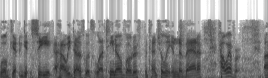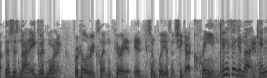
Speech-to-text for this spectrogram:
We'll get, get, see how he does with Latino voters potentially in Nevada. However, uh, this is not a good morning for Hillary Clinton. Period. It simply isn't. She got creamed. Can you think about? Can you?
